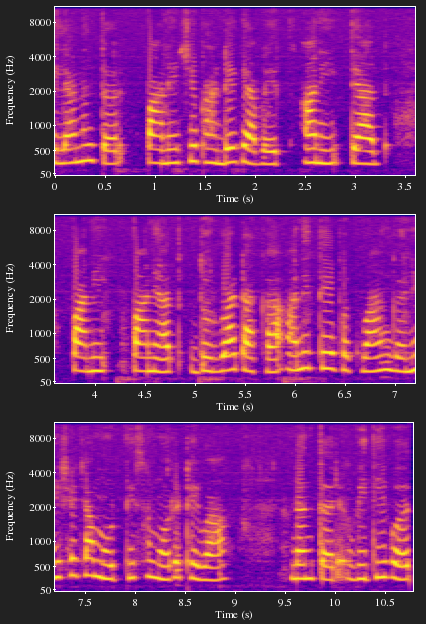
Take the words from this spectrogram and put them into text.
केल्यानंतर पाण्याचे भांडे घ्यावेत आणि त्यात पाणी पाण्यात दुर्वा टाका आणि ते भगवान गणेशाच्या मूर्तीसमोर ठेवा. नंतर विधिवत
